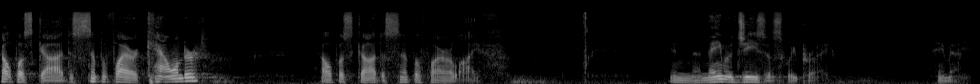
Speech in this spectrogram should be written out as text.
Help us, God, to simplify our calendar. Help us, God, to simplify our life. In the name of Jesus, we pray. Amen.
